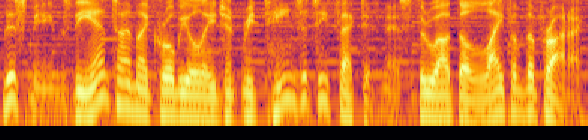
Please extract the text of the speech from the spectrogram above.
This means the antimicrobial agent retains its effectiveness throughout the life of the product.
